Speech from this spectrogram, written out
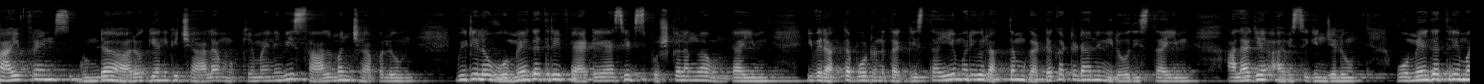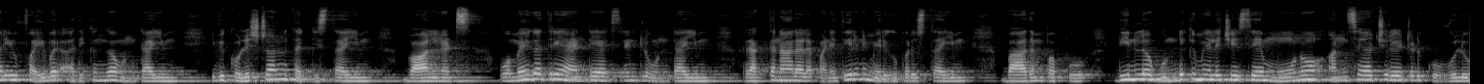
హాయ్ ఫ్రెండ్స్ గుండె ఆరోగ్యానికి చాలా ముఖ్యమైనవి సాల్మన్ చేపలు. వీటిలో ఒమేగా త్రీ ఫ్యాటీ యాసిడ్స్ పుష్కలంగా ఉంటాయి. ఇవి రక్తపోటును తగ్గిస్తాయి మరియు రక్తం గడ్డకట్టడాన్ని నిరోధిస్తాయి. అలాగే అవిసె గింజలు ఒమేగా త్రీ మరియు ఫైబర్ అధికంగా ఉంటాయి. ఇవి కొలెస్ట్రాల్ను తగ్గిస్తాయి. వాల్నట్స్ ఒమేగా త్రీ యాంటీ ఆక్సిడెంట్లు ఉంటాయి. రక్తనాళాల పనితీరుని మెరుగుపరుస్తాయి. బాదం పప్పు దీనిలో గుండెకి మేలు చేసే మోనో అన్సాచురేటెడ్ కొవ్వులు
